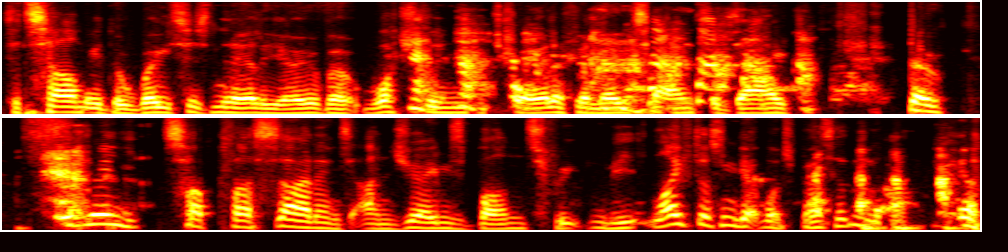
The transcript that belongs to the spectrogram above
to tell me the wait is nearly over. Watch the new trailer for No Time to Die. So three top class signings and James Bond tweeting me. Life doesn't get much better than that.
